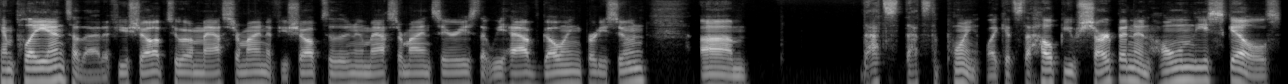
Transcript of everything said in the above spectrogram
can play into that. If you show up to a mastermind, if you show up to the new mastermind series that we have going pretty soon, um, that's that's the point. Like it's to help you sharpen and hone these skills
